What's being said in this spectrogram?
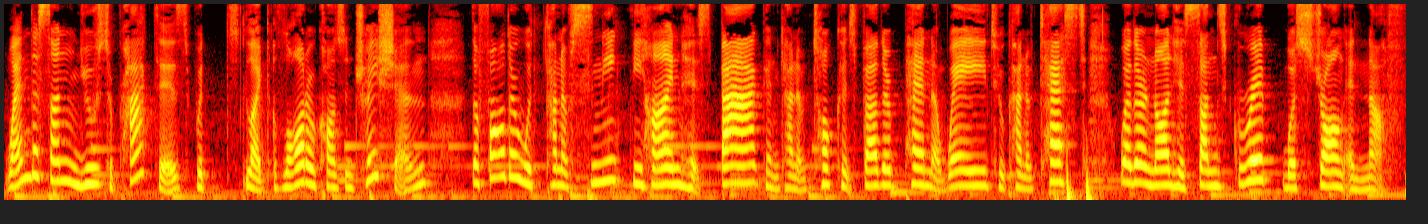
When the son used to practice with like a lot of concentration, the father would kind of sneak behind his back and kind of took his feather pen away to kind of test whether or not his son's grip was strong enough.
